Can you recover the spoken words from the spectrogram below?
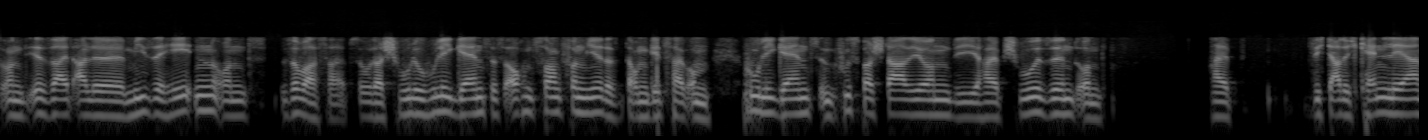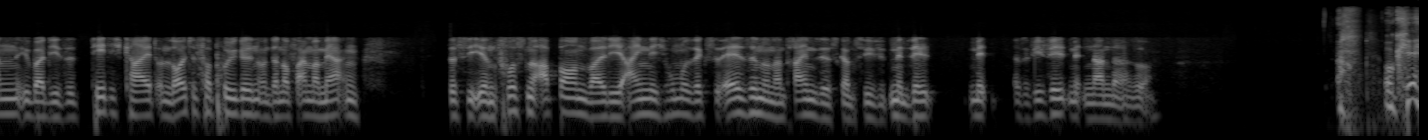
Und ihr seid alle miese Heten und sowas halt. So, oder schwule Hooligans ist auch ein Song von mir. Das, darum geht's halt um Hooligans im Fußballstadion, die halb schwul sind und halb sich dadurch kennenlernen über diese Tätigkeit und Leute verprügeln und dann auf einmal merken, dass sie ihren Frust nur abbauen, weil die eigentlich homosexuell sind und dann treiben sie das ganz wie mit wild, mit, also wie wild miteinander. So. Okay.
